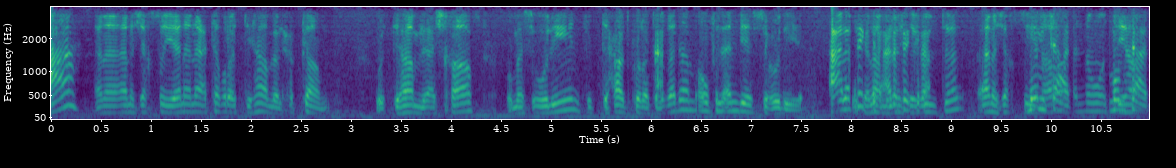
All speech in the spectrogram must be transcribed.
ها؟ أنا أنا شخصيا أنا أعتبره اتهام للحكام واتهام لأشخاص ومسؤولين في اتحاد كرة القدم أو في الأندية السعودية. على فكرة على فكرة أنا شخصيا ممتاز أنه ممتاز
